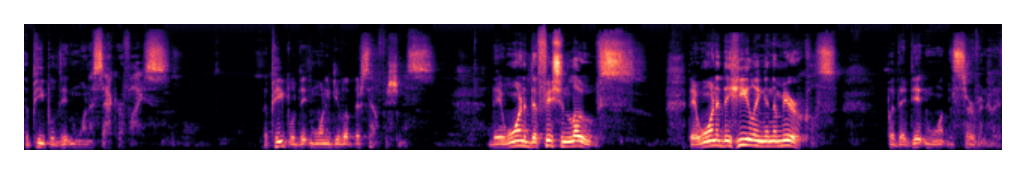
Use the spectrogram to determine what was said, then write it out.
the people didn't want to sacrifice. The people didn't want to give up their selfishness. They wanted the fish and loaves. They wanted the healing and the miracles, but they didn't want the servanthood.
